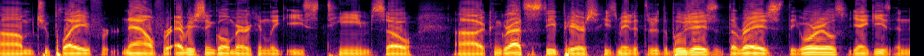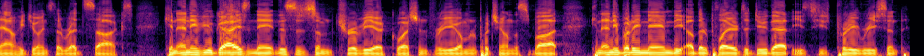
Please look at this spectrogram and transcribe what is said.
um, to play for now for every single American League East team. So, uh, congrats to Steve Pearce. He's made it through the Blue Jays, the Rays, the Orioles, Yankees, and now he joins the Red Sox. Can any of you guys name? This is some trivia question for you. I'm going to put you on the spot. Can anybody name the other player to do that? He's he's pretty recent.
